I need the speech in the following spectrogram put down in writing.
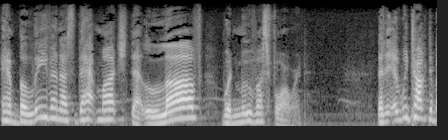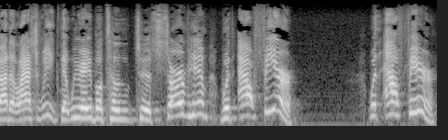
and believe in us that much that love would move us forward. That we talked about it last week, that we were able to, to serve him without fear without fear.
